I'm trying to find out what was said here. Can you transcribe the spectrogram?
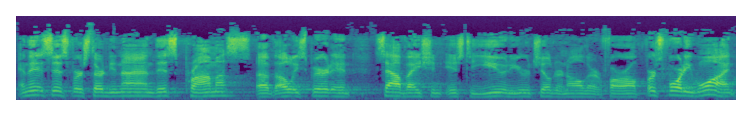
And then it says, verse 39, this promise of the Holy Spirit and salvation is to you and to your children, all that are far off. Verse 41,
